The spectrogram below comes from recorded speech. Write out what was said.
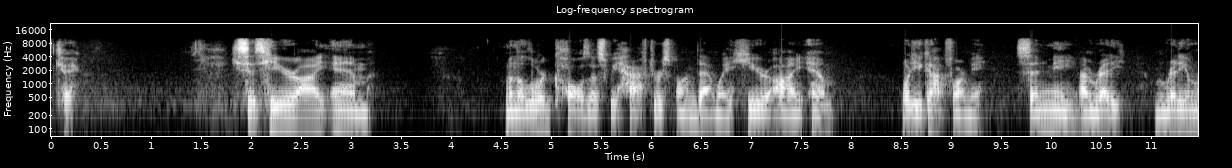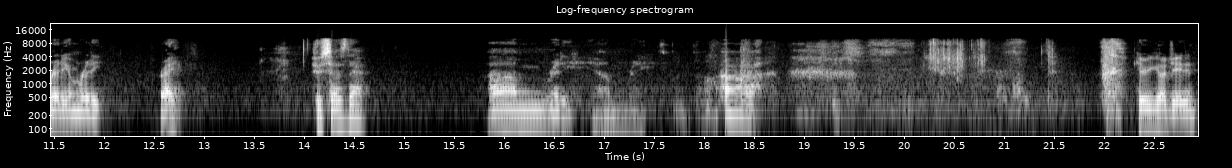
Okay. He says, Here I am. When the Lord calls us, we have to respond that way. Here I am. What do you got for me? Send me. I'm ready. I'm ready. I'm ready. I'm ready. Right? Who says that? I'm ready. Yeah, I'm ready. Ah. Uh, Here you go, Jaden.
